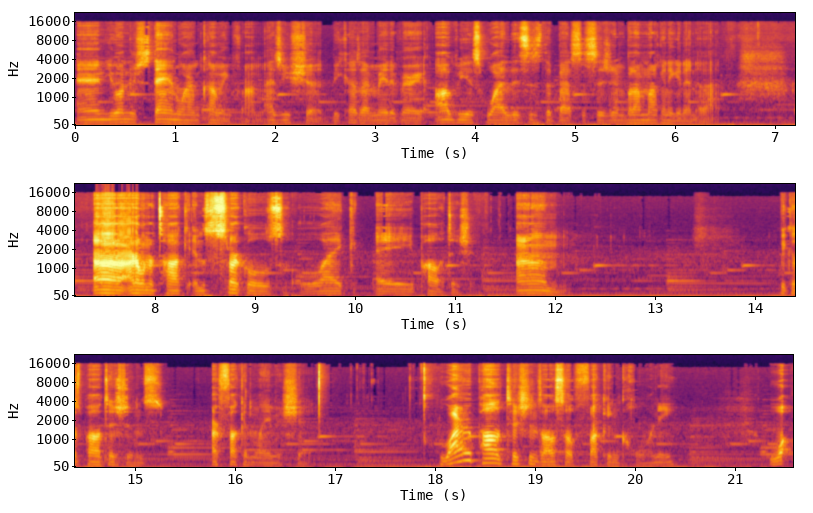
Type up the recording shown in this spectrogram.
and you understand where I'm coming from, as you should, because I made it very obvious why this is the best decision, but I'm not to get into that. Uh, I don't want to talk in circles like a politician. Um, because politicians are fucking lame as shit. Why are politicians also fucking corny? What?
